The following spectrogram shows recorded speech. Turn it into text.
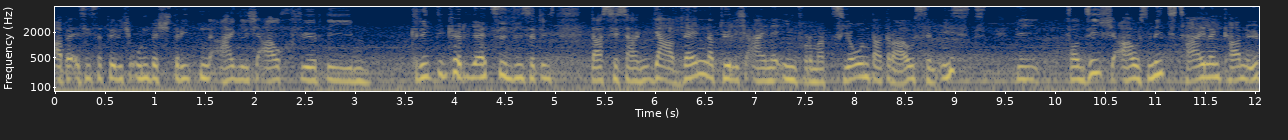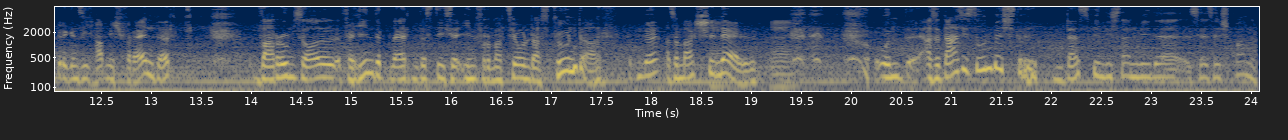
Aber es ist natürlich unbestritten eigentlich auch für die Kritiker jetzt in dieser Dings, dass sie sagen, ja, wenn natürlich eine Information da draußen ist, die von sich aus mitteilen kann, übrigens, ich habe mich verändert, warum soll verhindert werden, dass diese Information das tun darf? Ne? Also maschinell. Ja. Ja. Und also das ist unbestritten. Das finde ich dann wieder sehr, sehr spannend.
